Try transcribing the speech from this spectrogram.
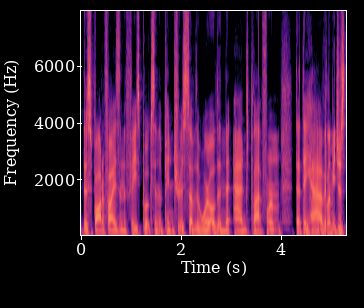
the Spotify's and the Facebooks and the Pinterests of the world and the ads platform that they have. Let me just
